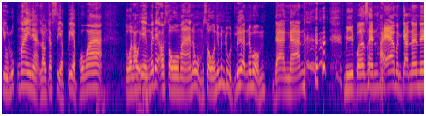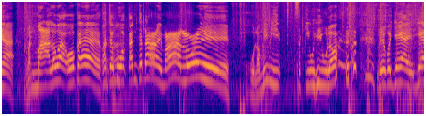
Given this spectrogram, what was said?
กิลลุกไหม้เนี่ยเราจะเสียเปรียบเพราะว่า ตัวเราเองไม่ได้เอาโซมานะผมโซนี่มันดูดเลือดนะผมดังนั้น มีเปอร์เซ็นต์แพ้เหมือนกันนะเนี่ย มันมาแล้วว่าโอเค ถ้าจะบวกกันก็ได้มาเลยโอ้โหเราไม่มีสกิลฮิลแล้วเรียกว่าแย่แย่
